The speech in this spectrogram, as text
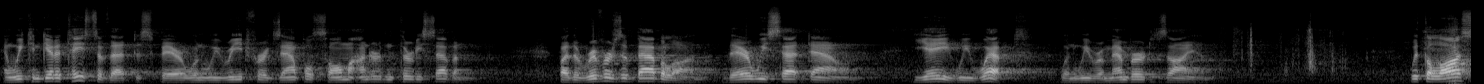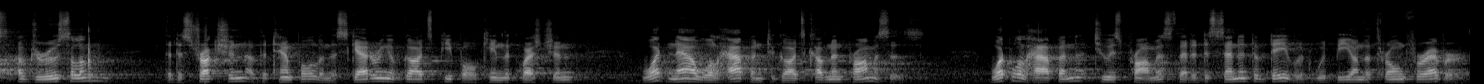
And we can get a taste of that despair when we read, for example, Psalm 137 By the rivers of Babylon, there we sat down. Yea, we wept when we remembered Zion. With the loss of Jerusalem, the destruction of the temple, and the scattering of God's people came the question what now will happen to God's covenant promises? What will happen to his promise that a descendant of David would be on the throne forever?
